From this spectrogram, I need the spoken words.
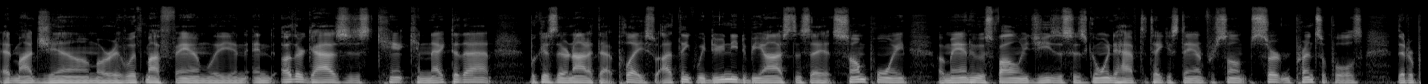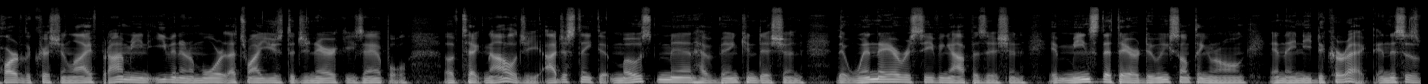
at my gym or with my family, and, and other guys just can't connect to that because they're not at that place. So I think we do need to be honest and say at some point, a man who is following Jesus is going to have to take a stand for some certain principles that are part of the Christian life. But I mean, even in a more, that's why I used the generic example of technology. I just think that most men have been conditioned that when they are receiving opposition, it means that they are doing something wrong and they need to correct. And this is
